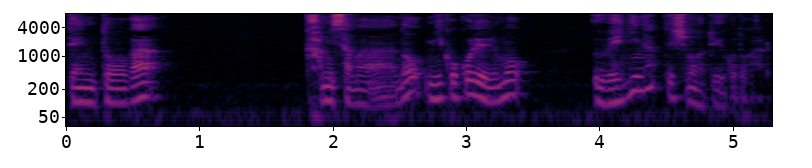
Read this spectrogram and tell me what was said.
伝統が神様の御心よりも上になってしまうということがある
